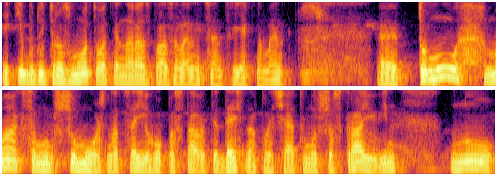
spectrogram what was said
які будуть розмотувати на раз-два зелений центр, як на мене. Е, Тому максимум, що можна, це його поставити десь на плече, тому що з краю він, ну,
